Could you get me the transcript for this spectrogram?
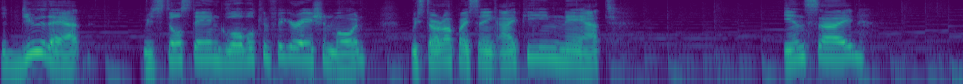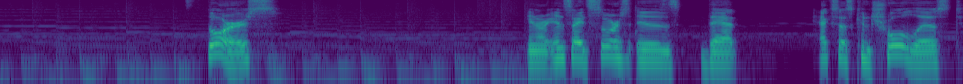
To do that, we still stay in global configuration mode. We start off by saying IP NAT inside source. And our inside source is that access control list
